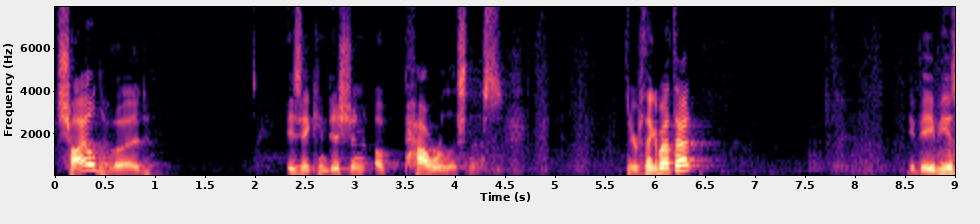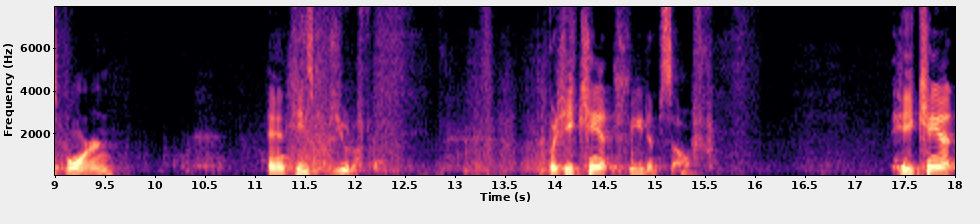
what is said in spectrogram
Childhood is a condition of powerlessness. You ever think about that? A baby is born and he's beautiful, but he can't feed himself. He can't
